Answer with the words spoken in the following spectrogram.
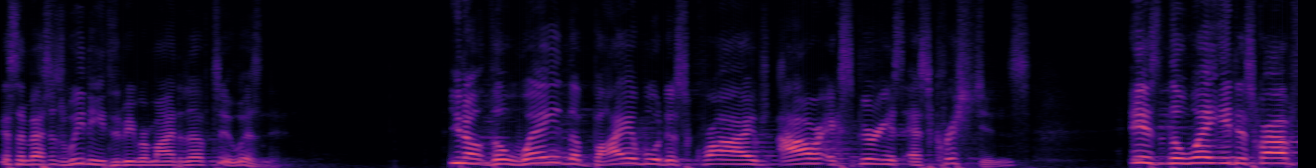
It's a message we need to be reminded of too, isn't it? You know, the way the Bible describes our experience as Christians is the way it describes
